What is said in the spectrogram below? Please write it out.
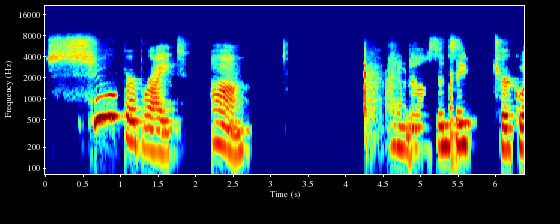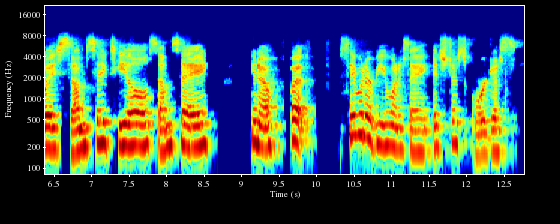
super bright, um, I don't know, some say turquoise, some say teal, some say, you know, but say whatever you want to say. It's just gorgeous.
